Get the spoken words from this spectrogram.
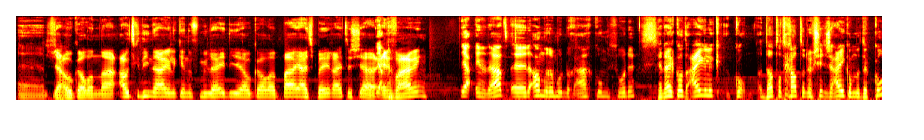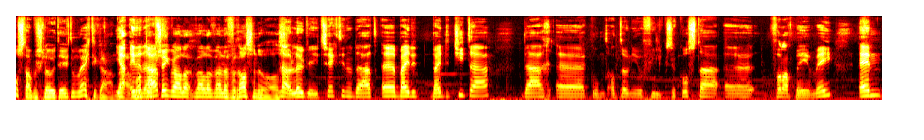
Ehm, Ja, ook al een uh, oudgediende eigenlijk in de Formule 1, die ook al een paar jaar mee rijdt. Dus ja, Ja. ervaring. ja, inderdaad. Eh, de andere moet nog aangekondigd worden. Ja, dat komt eigenlijk... kom- dat dat gat er nog zit is eigenlijk omdat de Costa besloten heeft om weg te gaan. Ja, Nou, inderdaad. Wat op zich wel, wel, wel een verrassende was. Nou, leuk dat je het zegt inderdaad. Eh, bij, de, bij de Cheetah, daar eh, komt Antonio Felix da Costa eh, vanaf BMW. En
